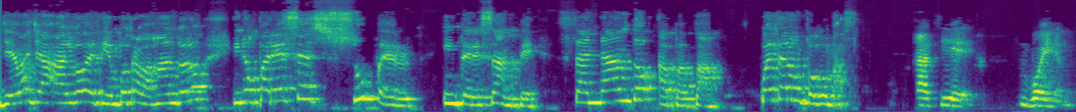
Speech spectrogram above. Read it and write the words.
llevas ya algo de tiempo trabajándolo y nos parece súper interesante, sanando a papá. Cuéntanos un poco más. Así es. Bueno,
